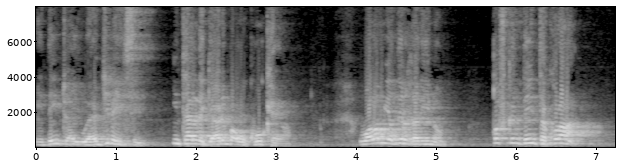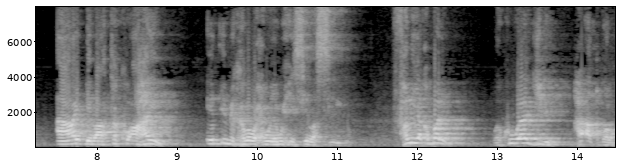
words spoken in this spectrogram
ee dayntu ay waajibaysay intaan la gaadhinba uu kuu keeno. Walam yadir hariimahu qofkan daynta kulana aanay dhibaato ku ahayn in imikaba waxa weya wixiisii la siiyo. Falyaqbali waa ku waajibe ha aqbalo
